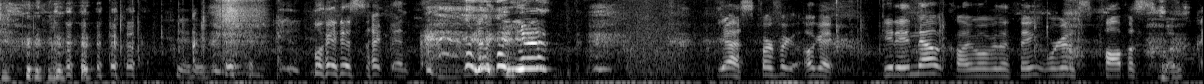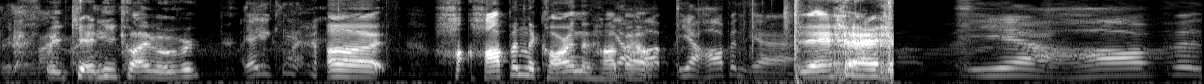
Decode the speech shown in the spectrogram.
Wait a second. yeah. Yes, perfect. Okay, get in now. Climb over the thing. We're gonna pop a smoke grenade. Wait, can he climb over? Yeah, you can. Uh, ho- hop in the car and then hop yeah, out. hop. Yeah, hop in. Yeah. Yeah. Yeah, hop in.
